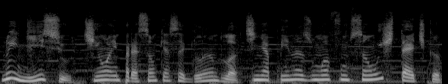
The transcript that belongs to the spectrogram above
no início tinham a impressão que essa glândula tinha apenas uma função estética.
